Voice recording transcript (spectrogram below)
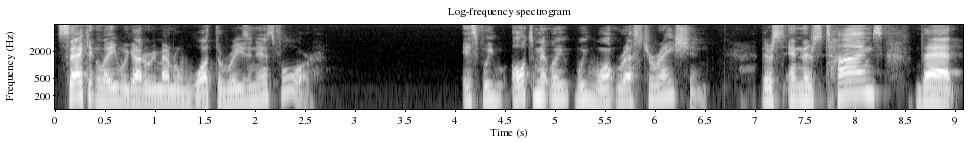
Secondly, we got to remember what the reason is for. It's we ultimately we want restoration. There's and there's times that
